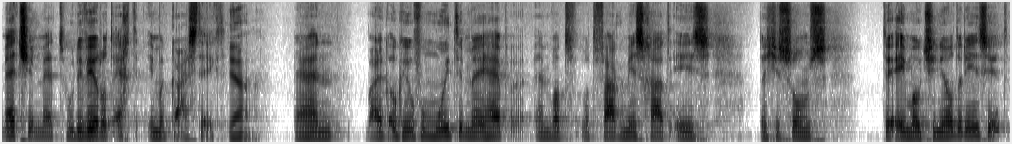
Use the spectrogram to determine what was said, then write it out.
matchen met hoe de wereld echt in elkaar steekt. Ja. En waar ik ook heel veel moeite mee heb en wat, wat vaak misgaat, is dat je soms te emotioneel erin zit.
